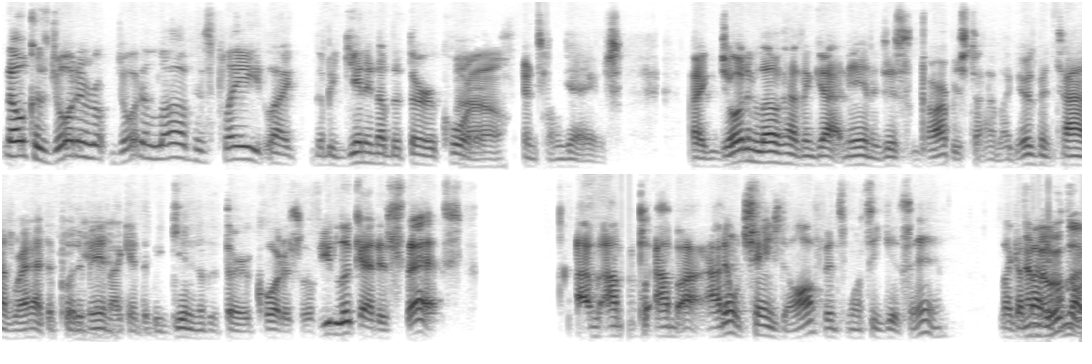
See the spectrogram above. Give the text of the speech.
no, because Jordan Jordan Love has played like the beginning of the third quarter Oh. in some games. Like Jordan Love hasn't gotten in in just garbage time. Like there's been times where I had to put him in like at the beginning of the third quarter. So if you look at his stats, I'm, I'm, I'm I don't change the offense once he gets in. Like I'm I not, we're, I'm not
